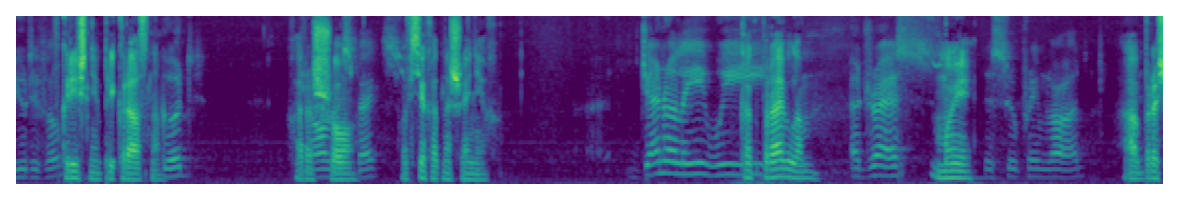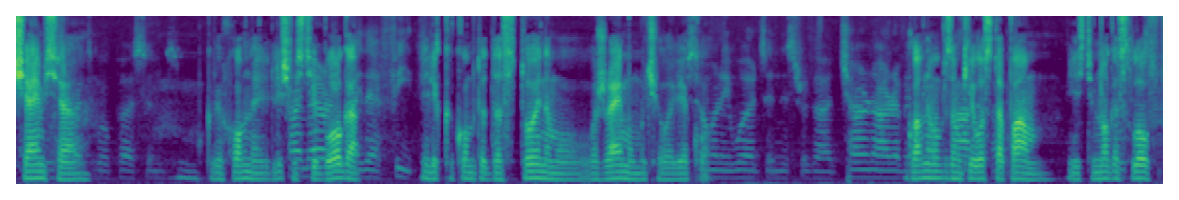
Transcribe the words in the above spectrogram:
Beautiful, В Кришне прекрасно, хорошо во всех отношениях. Как правило, мы обращаемся к верховной личности Бога или к какому-то достойному, уважаемому человеку. Главным образом к его стопам. Есть много слов.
